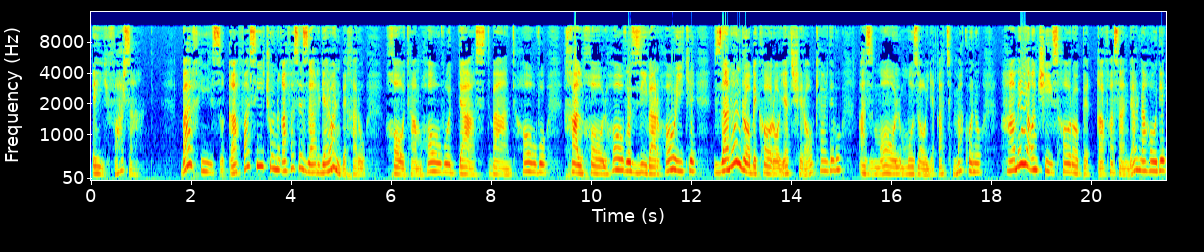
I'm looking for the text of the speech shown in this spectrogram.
ای فرزند برخیز قفسی چون قفس زرگران بخر و خاتمها و دستبندها و خلخالها و زیورهایی که زنان را به کارایت شرا کرده و از مال مزایقت مکن و همه آن چیزها را به قفس اندر نهاده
